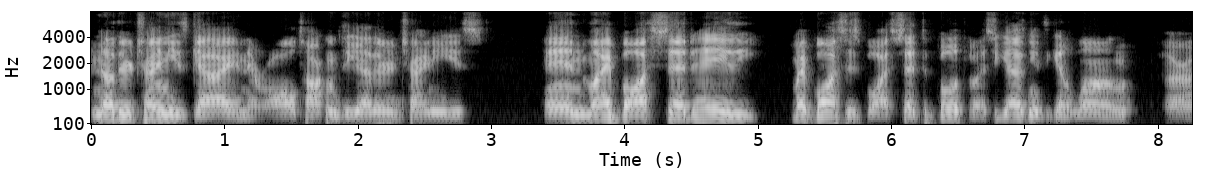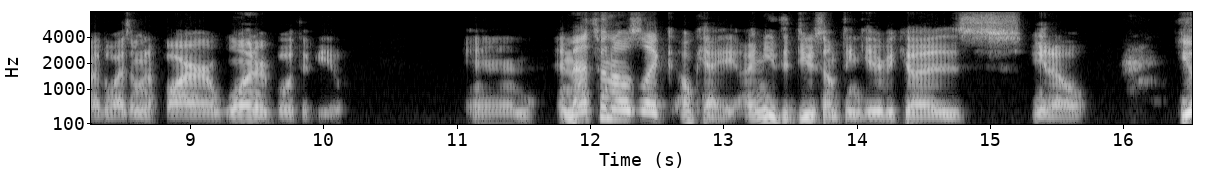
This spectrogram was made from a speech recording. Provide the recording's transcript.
another Chinese guy, and they were all talking together in Chinese. And my boss said, "Hey, my boss's boss said to both of us, you guys need to get along, or otherwise I'm going to fire one or both of you." And and that's when I was like, okay, I need to do something here because you know, he,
